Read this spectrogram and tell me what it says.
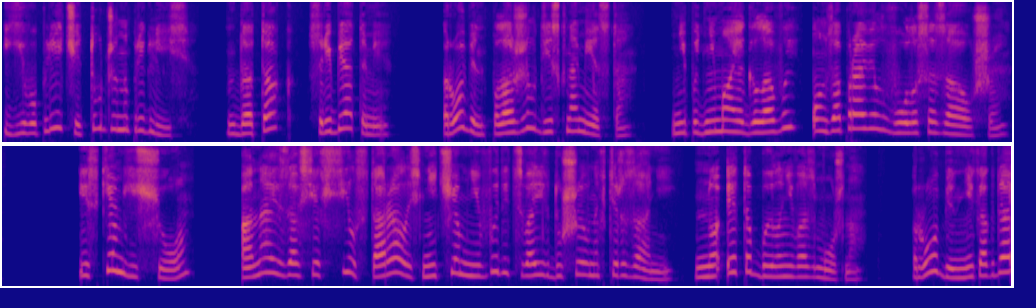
Его плечи тут же напряглись. Да так, с ребятами. Робин положил диск на место. Не поднимая головы, он заправил волосы за уши. И с кем еще? Она изо всех сил старалась ничем не выдать своих душевных терзаний, но это было невозможно. Робин никогда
